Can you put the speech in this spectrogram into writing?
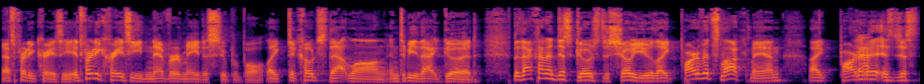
That's pretty crazy. It's pretty crazy he never made a Super Bowl. Like to coach that long and to be that good. But that kind of just goes to show you like part of it's luck, man. Like part yeah. of it is just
